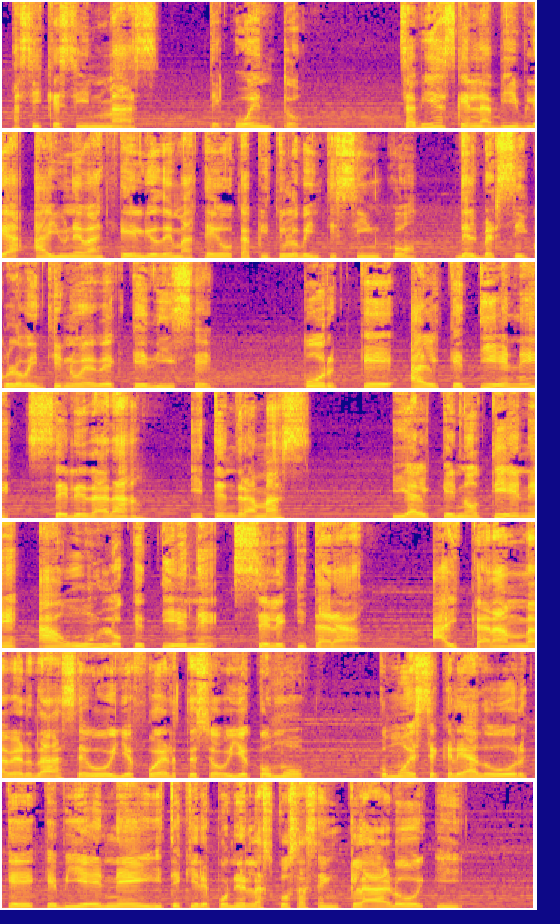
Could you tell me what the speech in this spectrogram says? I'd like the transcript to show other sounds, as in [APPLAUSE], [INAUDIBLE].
así que sin más, te cuento. ¿Sabías que en la Biblia hay un Evangelio de Mateo capítulo 25 del versículo 29 que dice, porque al que tiene se le dará y tendrá más, y al que no tiene, aún lo que tiene se le quitará. Ay caramba, ¿verdad? Se oye fuerte, se oye como, como ese creador que, que viene y te quiere poner las cosas en claro y,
